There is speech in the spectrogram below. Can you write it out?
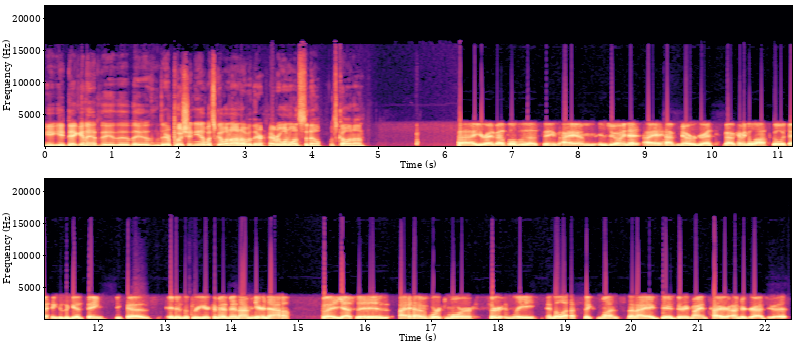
you, you digging it? They, they, they, they're pushing you? What's going on over there? Everyone wants to know what's going on. Uh, you're right about both of those things. I am enjoying it. I have no regrets about coming to law school, which I think is a good thing because it is a three year commitment. I'm here now. But yes, it is. I have worked more certainly in the last six months than I did during my entire undergraduate.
